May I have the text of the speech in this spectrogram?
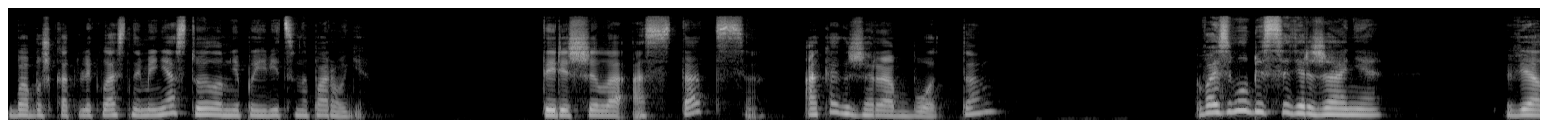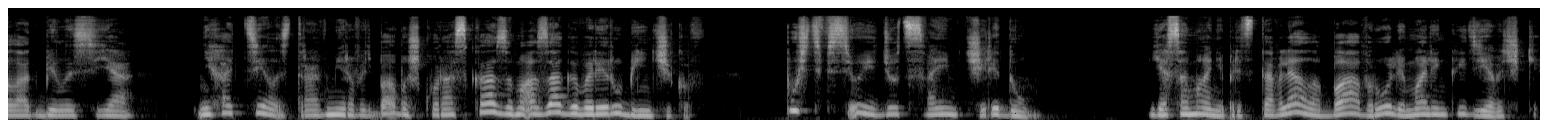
Бабушка отвлеклась на меня, стоило мне появиться на пороге. «Ты решила остаться? А как же работа?» «Возьму без содержания», — вяло отбилась я. Не хотелось травмировать бабушку рассказом о заговоре рубинчиков. Пусть все идет своим чередом. Я сама не представляла Ба в роли маленькой девочки.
